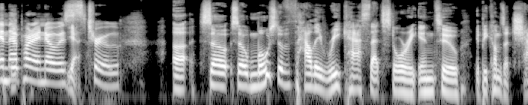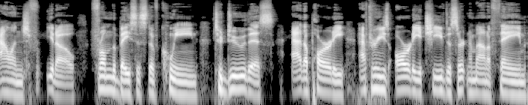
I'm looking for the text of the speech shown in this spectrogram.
And that It- part I know is Yes. true. Uh, so so most of how they recast that story into it becomes a challenge, you know, from the bassist of Queen to do this at a party after he's already achieved a certain amount of fame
